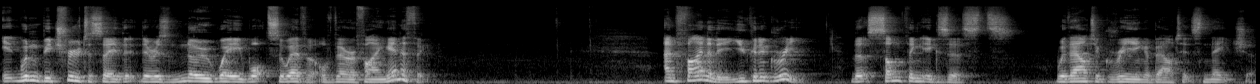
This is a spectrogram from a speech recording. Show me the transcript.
It wouldn't be true to say that there is no way whatsoever of verifying anything. And finally, you can agree that something exists without agreeing about its nature.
